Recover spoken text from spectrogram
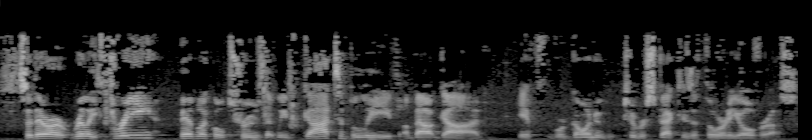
So there are really three biblical truths that we've got to believe about God if we're going to, to respect His authority over us.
